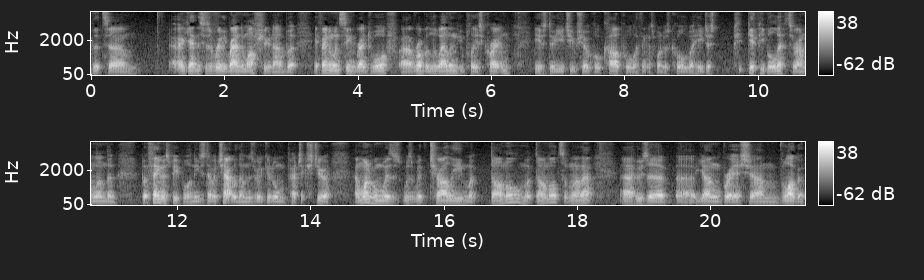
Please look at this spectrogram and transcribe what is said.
that um, again, this is a really random offshoot now, but if anyone's seen Red Dwarf, uh, Robert Llewellyn, who plays Kryten, he used to do a YouTube show called Carpool, I think that's what it was called, where he just give people lifts around London, but famous people, and he just have a chat with them. There's a really good one with Patrick Stewart, and one of them was was with Charlie McDonald, McDonald, something like that, uh, who's a, a, young British um, vlogger.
